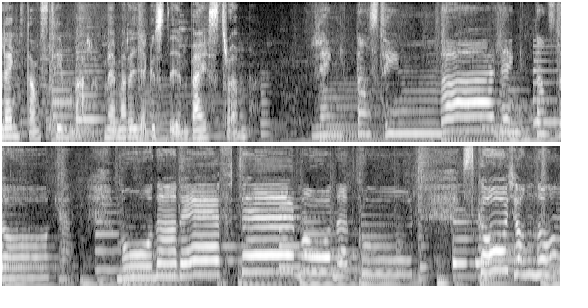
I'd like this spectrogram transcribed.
Längtans timmar med Maria Gustin Bergström. Längtans timmar, längtans dagar Månad efter månad går Ska jag någonsin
